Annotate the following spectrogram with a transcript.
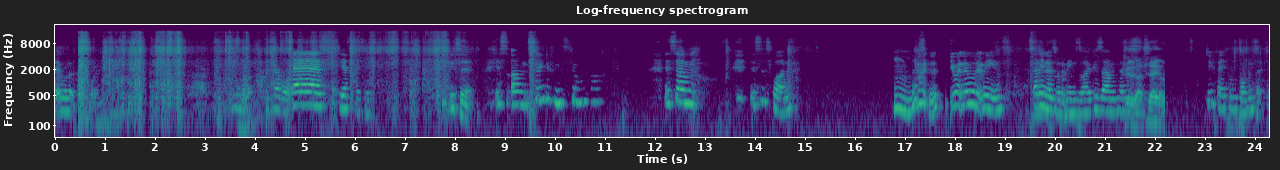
it will look Oh my God, terrible. Yes, yes, yes, yes. Is it? It's um Stranger Things jumper. It's um it's this one. Hmm, that's good. You won't know what it means. Daddy knows what it means though, because um there's True that today. two faithful Bob and Sophie.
